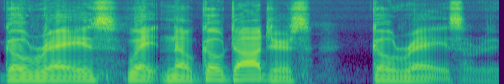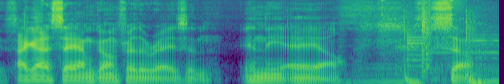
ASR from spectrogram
go Rays. Wait, no, go Dodgers, go Rays. Go Rays. I gotta say, I'm going for the Rays in in the AL. So.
